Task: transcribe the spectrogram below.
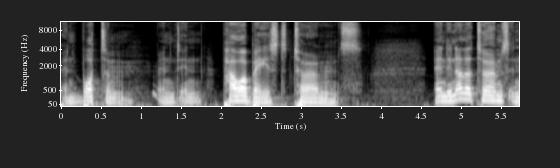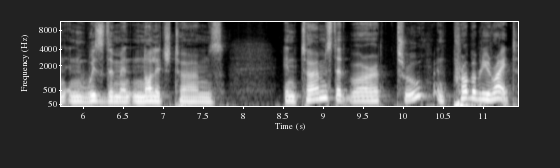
and bottom, and in power based terms, and in other terms, in, in wisdom and knowledge terms, in terms that were true and probably right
